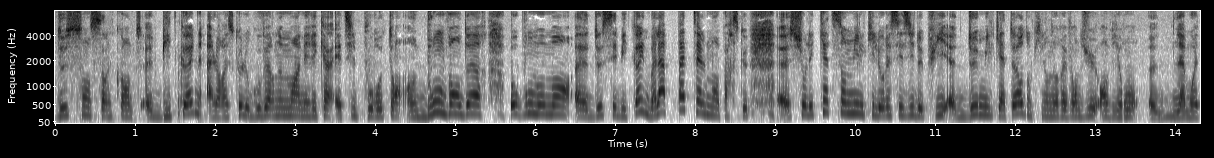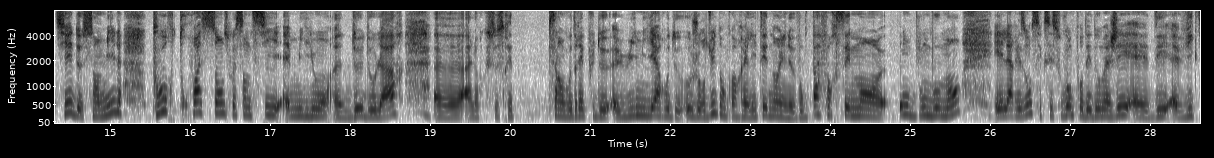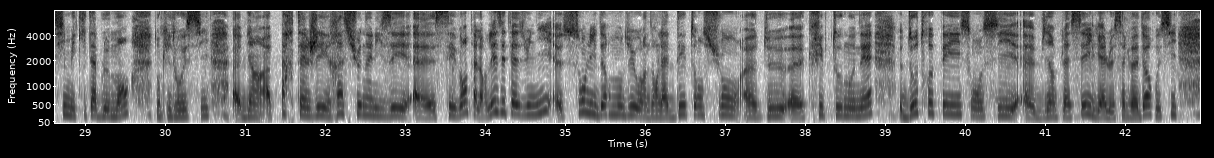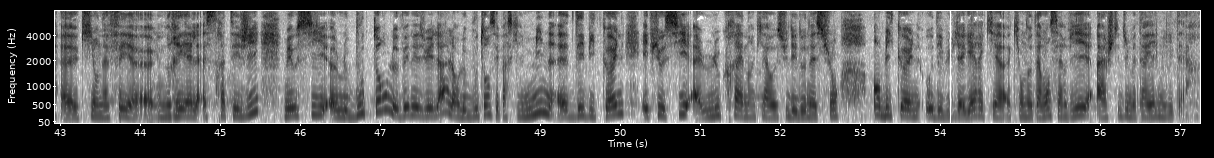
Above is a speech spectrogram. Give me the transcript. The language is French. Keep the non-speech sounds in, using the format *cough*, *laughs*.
250 Bitcoin. Alors, est-ce que le gouvernement américain est-il pour autant un bon vendeur au bon moment euh, de ces Bitcoins? Bah Là, pas tellement, parce que euh, sur les 400 000 qu'il aurait saisis depuis 2014, euh, donc il en aurait vendu environ la moitié, de 100 000, pour 366 millions de dollars, alors que ce serait ça en vaudrait plus de 8 milliards aujourd'hui. Donc en réalité, non, ils ne vont pas forcément euh, au bon moment. Et la raison, c'est que c'est souvent pour dédommager euh, des victimes équitablement. Donc il doit aussi euh, bien partager, rationaliser ces ventes. Alors les États-Unis sont leaders mondiaux hein, dans la détention de crypto-monnaies. D'autres pays sont aussi bien placés. Il y a le Salvador aussi qui en a fait une réelle stratégie, mais aussi le Bhoutan, le Venezuela. Alors le Bhoutan, c'est parce qu'il mine des bitcoins. Et puis aussi à l'Ukraine, hein, qui a reçu des donations en bitcoin au début de la guerre et qui, qui ont notamment servi à acheter du matériel militaire.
